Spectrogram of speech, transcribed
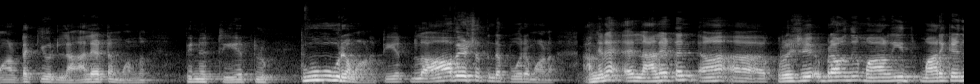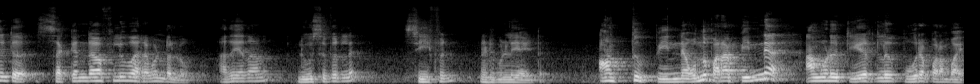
മടക്കി ഒരു ലാലേട്ടൻ വന്ന് പിന്നെ തിയേറ്ററിൽ പൂരമാണ്. തിയേറ്ററിൽ ആവേശത്തിന്റെ പൂരമാണ്. അങ്ങനെ ലാലേട്ടൻ ആ കുറേശ് ഖുറേഷി ഇബ്രാഹിം നിന്ന് മാറി മാറിക്കഴിഞ്ഞിട്ട് സെക്കൻഡ് ഹാഫിൽ വരവുണ്ടല്ലോ. അതേതാണ്? ലൂസിഫറിലെ സ്റ്റീഫൻ നെടുമുള്ളിയായിട്ട് അത് പിന്നെ ഒന്ന് പറയാം പിന്നെ അങ്ങോട്ട് തിയേറ്ററിൽ പൂരപ്പറമ്പായി.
